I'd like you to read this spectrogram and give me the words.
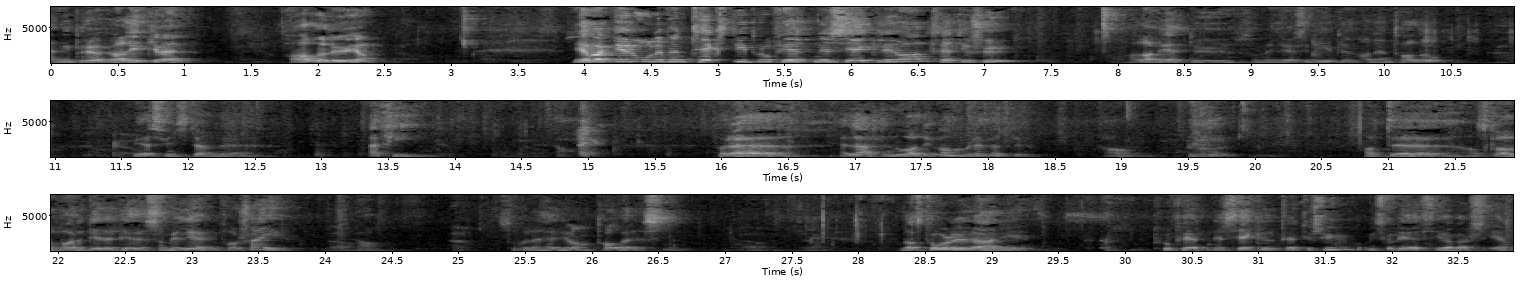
Men vi prøver allikevel. Halleluja. Vi har vært i rolig med en tekst i profeten Esekiel i dag, 37. Og da vet du som vil lese Bibelen, hva den taler om. Men jeg syns den eh, er fin. Ja. For jeg, eh, jeg lærte noe av de gamle, vet du. Ja. At uh, han skal bare dele det som vil leve for seg. Ja. Så får Den hellige ånd ta resten. Da står det der i profeten Esekiel 37, og vi skal lese i vers 1.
